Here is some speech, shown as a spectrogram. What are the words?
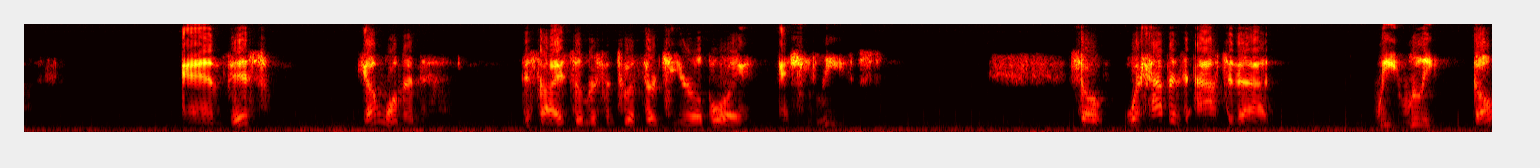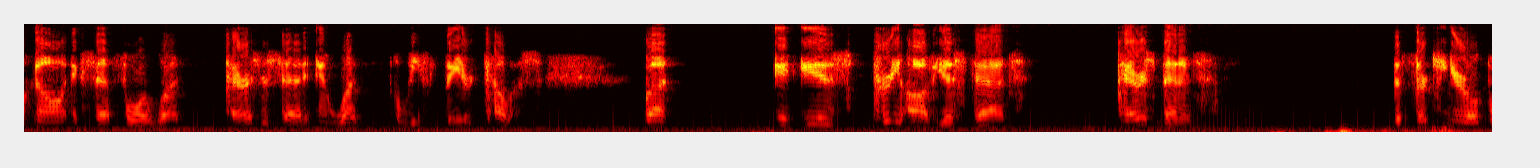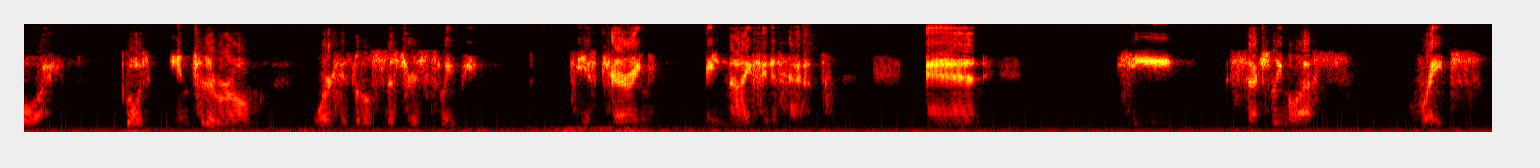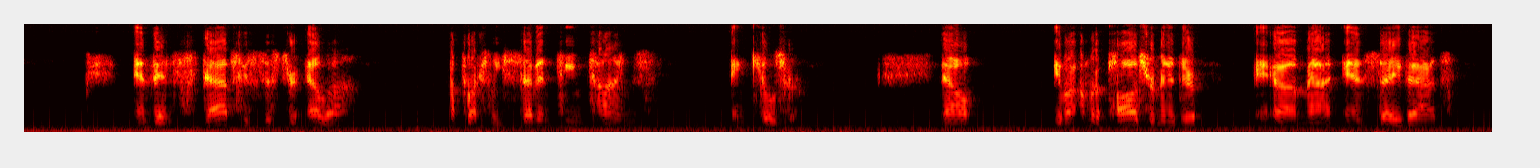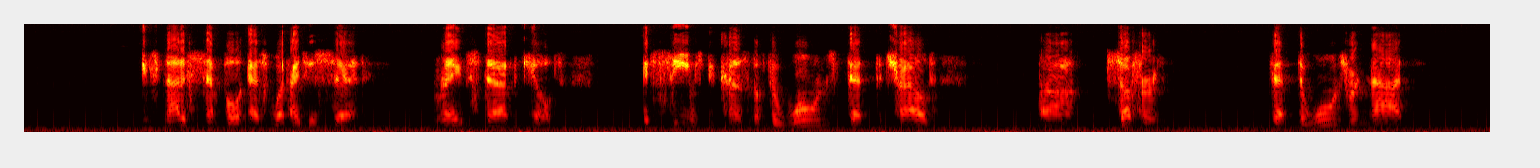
And this young woman decides to listen to a 13 year old boy and she leaves. So what happens after that, we really don't know except for what Paris has said and what police later tell us. But it is pretty obvious that Paris Bennett, the 13 year old boy, goes into the room where his little sister is sleeping. He is carrying a knife in his hand, and he sexually molests, rapes, and then stabs his sister Ella approximately 17 times and kills her. Now, if I, I'm going to pause for a minute there, Matt, and say that it's not as simple as what I just said rape, stab, killed. It seems because of the wounds that the child uh, suffered that the wounds were not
